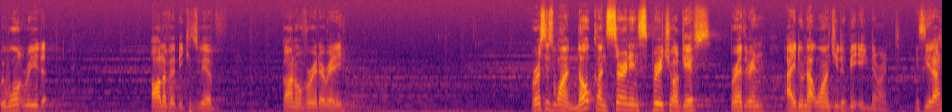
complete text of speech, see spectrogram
We won't read all of it because we have gone over it already. Verses 1 No concerning spiritual gifts, brethren, I do not want you to be ignorant. You see that?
